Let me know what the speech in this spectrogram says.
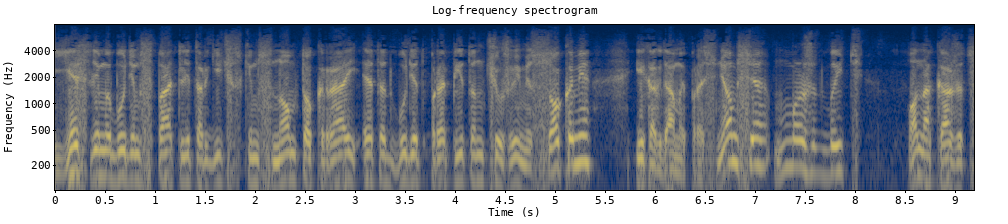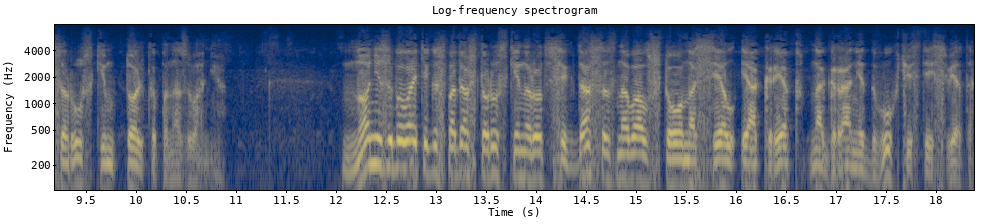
Если мы будем спать летаргическим сном, то край этот будет пропитан чужими соками, и когда мы проснемся, может быть, он окажется русским только по названию. Но не забывайте, господа, что русский народ всегда сознавал, что он осел и окреп на грани двух частей света,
